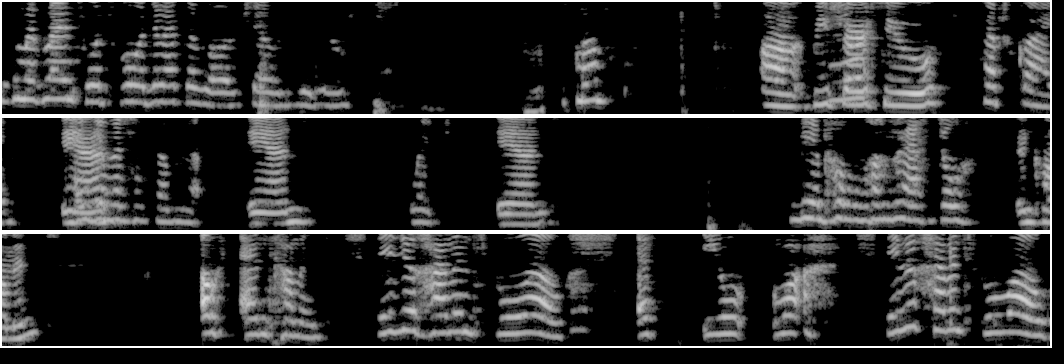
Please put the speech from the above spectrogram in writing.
this is my plan for for the rest of our challenge videos. Mom, Um, be sure to subscribe and, and give us a thumbs up. and Like. and Be a Pokemon master. and comment. Oh, and comment. Leave your comments below if you want. Leave your comments below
